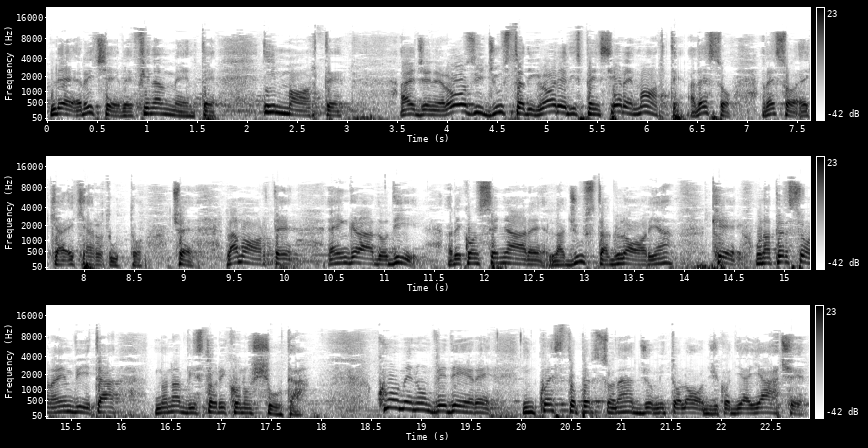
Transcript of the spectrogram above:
le riceve finalmente in morte ai generosi giusta di gloria, di spensiero e morte. Adesso, adesso è, chiaro, è, chiaro, tutto, cioè la morte è in grado di riconsegnare la giusta gloria che una persona in vita non ha visto riconosciuta. Come non vedere in questo personaggio mitologico di Aiace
